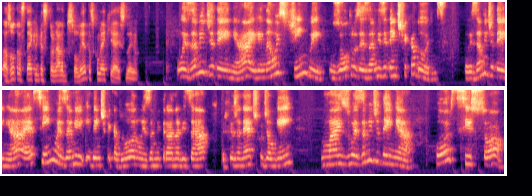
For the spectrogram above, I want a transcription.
as outras técnicas se tornaram obsoletas, como é que é isso daí? O exame de DNA, ele não extingue os outros exames identificadores. O exame de DNA é sim um exame identificador, um exame para analisar o perfil genético de alguém, mas o exame de DNA por si só,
